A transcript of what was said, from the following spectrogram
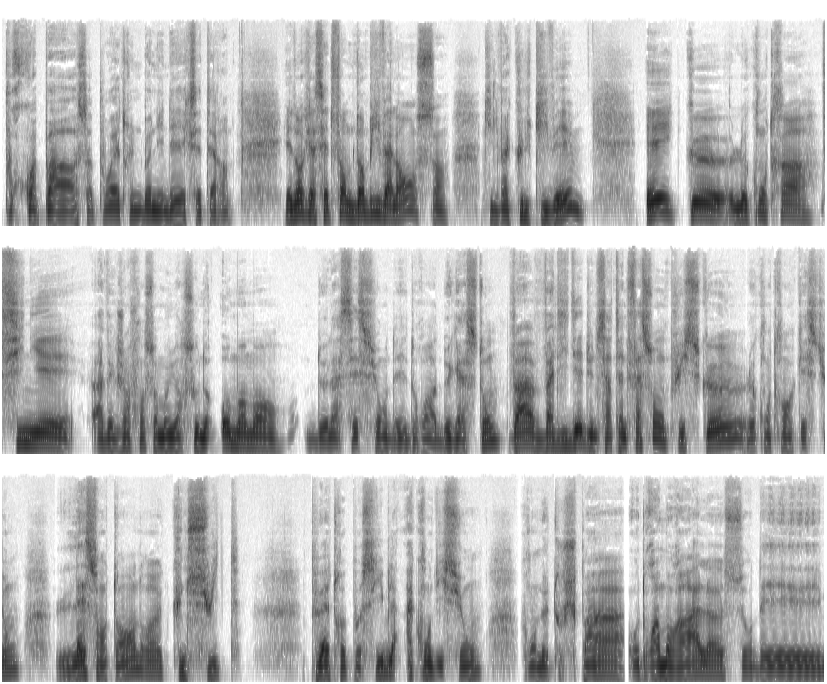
pourquoi pas, ça pourrait être une bonne idée, etc. Et donc il y a cette forme d'ambivalence qu'il va cultiver et que le contrat signé avec Jean-François Moyersoun au moment de la cession des droits de Gaston va valider d'une certaine façon puisque le contrat en question laisse entendre qu'une suite peut être possible à condition qu'on ne touche pas au droit moral sur des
